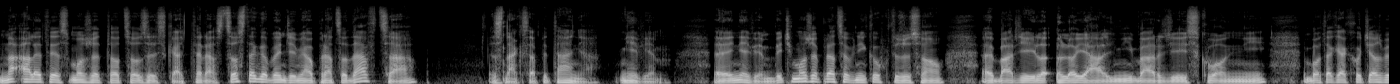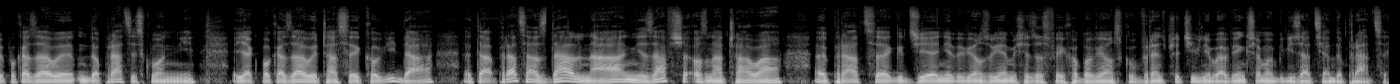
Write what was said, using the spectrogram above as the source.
no ale to jest może to, co zyskać. Teraz, co z tego będzie miał pracodawca? Znak zapytania. Nie wiem. E, Nie wiem, być może pracowników, którzy są e, bardziej lo- lojalni, bardziej skłonni, bo tak jak chociażby pokazały do pracy skłonni, jak pokazały czasy COVID-a, ta praca zdalna nie zawsze oznaczała e, pracę, gdzie nie wywiązujemy się ze swoich obowiązków. Wręcz przeciwnie, była większa mobilizacja do pracy.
